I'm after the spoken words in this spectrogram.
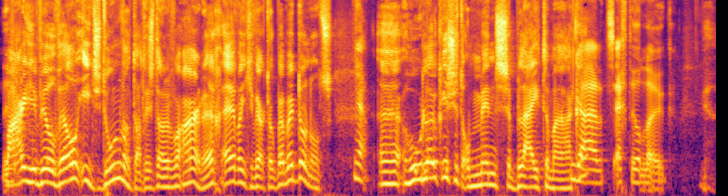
Dus- Maar je wil wel iets doen, want dat is dan wel aardig. Hè? Want je werkt ook bij McDonald's. Ja. Eh, hoe leuk is het om mensen blij te maken? Ja, dat is echt heel leuk. Ja.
